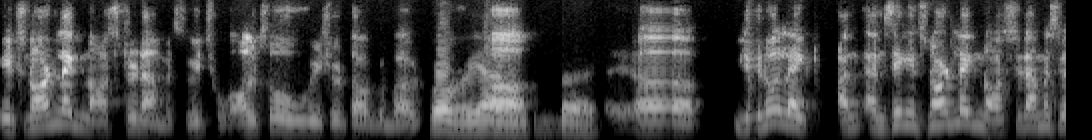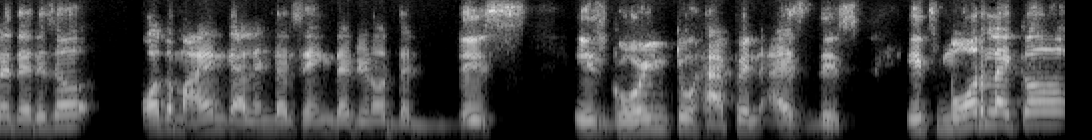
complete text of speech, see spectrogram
It's not like nostradamus which also we should talk about. Oh yeah uh, uh, you know like I'm, I'm saying it's not like nostradamus where there is a or the mayan calendar saying that you know that this is going to happen as this. It's more like a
